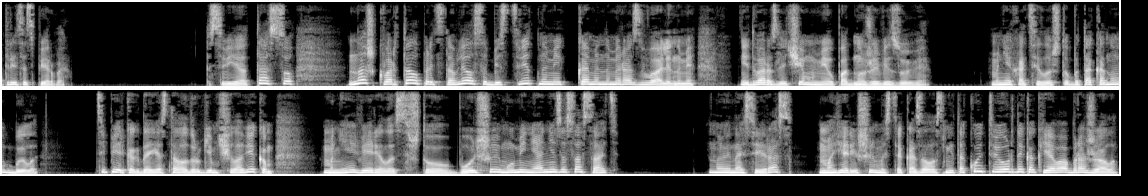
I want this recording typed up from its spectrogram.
31. С Виатассо наш квартал представлялся бесцветными каменными развалинами, едва различимыми у подножия Везувия. Мне хотелось, чтобы так оно и было. Теперь, когда я стала другим человеком, мне верилось, что больше ему меня не засосать. Но и на сей раз моя решимость оказалась не такой твердой, как я воображала.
